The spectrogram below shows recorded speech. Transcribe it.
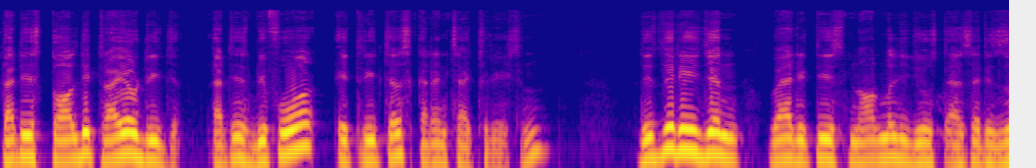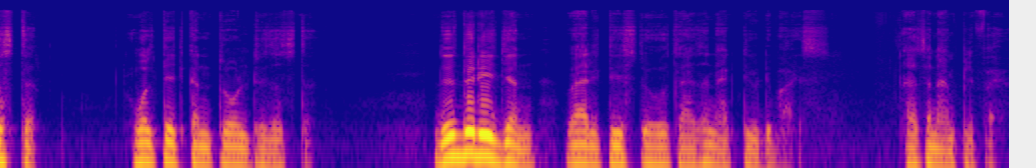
That is called the triode region that is before it reaches current saturation. This is the region where it is normally used as a resistor voltage controlled resistor. This is the region where it is used as an active device as an amplifier.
